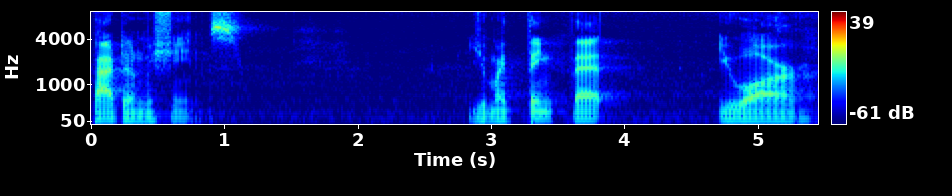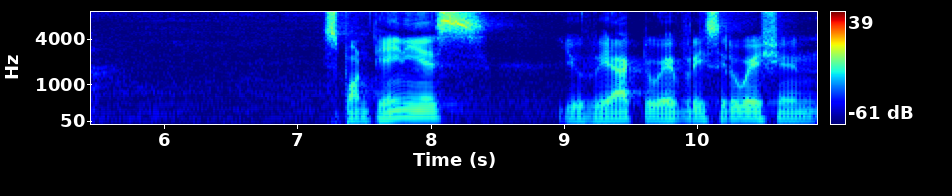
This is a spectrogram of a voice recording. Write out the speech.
pattern machines. You might think that you are spontaneous, you react to every situation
